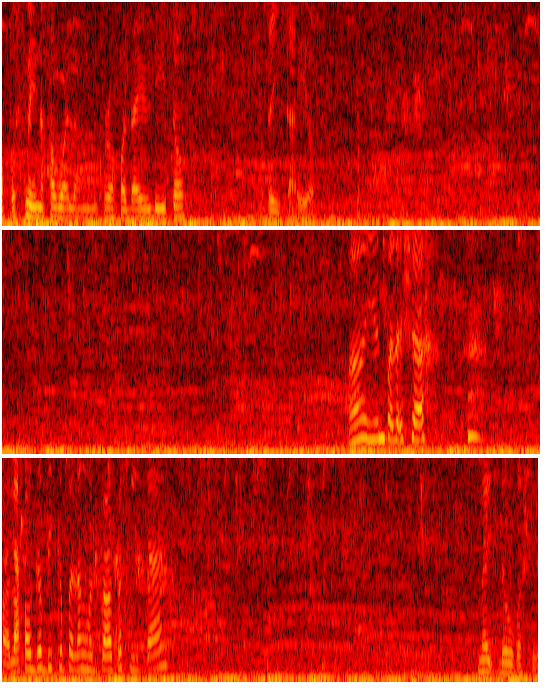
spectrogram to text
Tapos may nakawalang crocodile dito. Patay tayo. Ah, yun pala siya. Kala ko gabi ka palang magpapakita. Night daw kasi.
